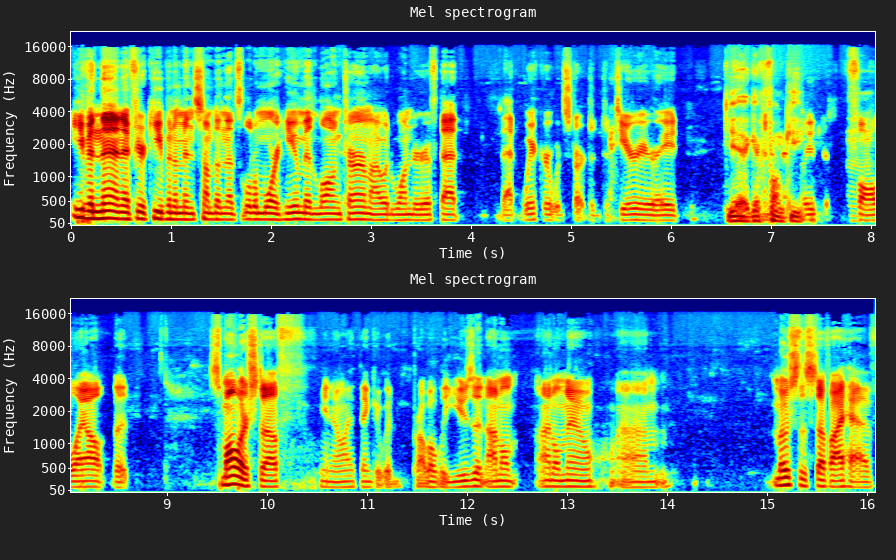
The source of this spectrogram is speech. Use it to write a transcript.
even then if you're keeping them in something that's a little more humid long term, I would wonder if that that wicker would start to deteriorate Yeah, get funky. fall out, but smaller stuff, you know, I think it would probably use it. I don't I don't know. Um most of the stuff I have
